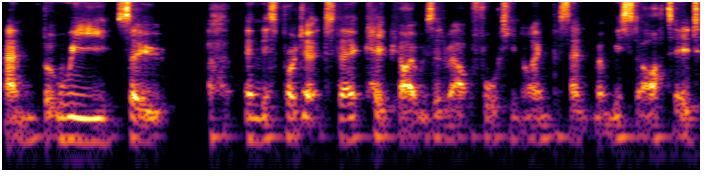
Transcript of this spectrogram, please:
Um, but we so uh, in this project, their KPI was at about 49% when we started.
